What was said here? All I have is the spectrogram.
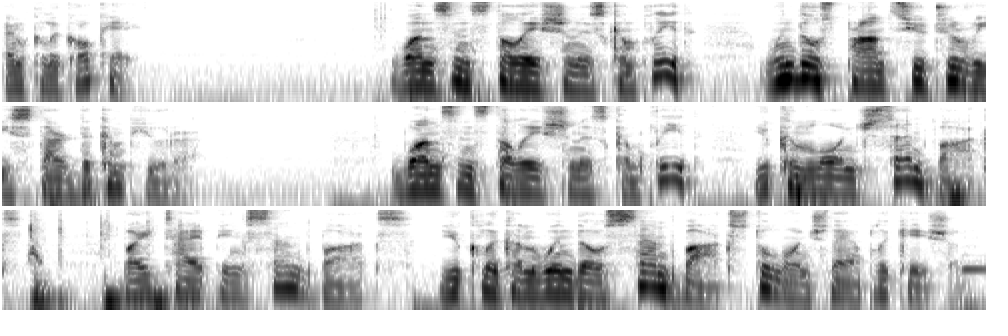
and click OK. Once installation is complete, Windows prompts you to restart the computer. Once installation is complete, you can launch Sandbox. By typing Sandbox, you click on Windows Sandbox to launch the application.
